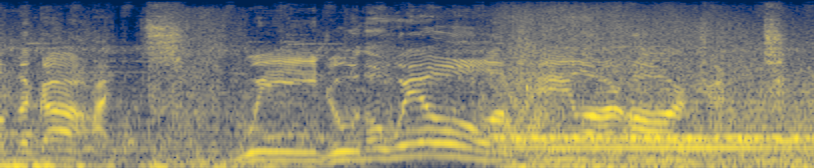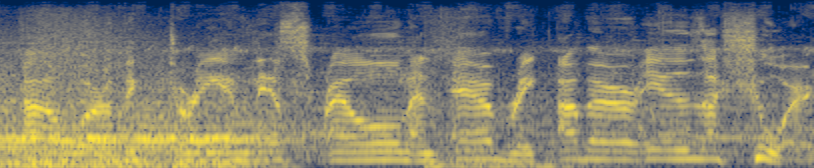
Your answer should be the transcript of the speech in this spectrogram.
of the gods. We do the will of Caelar Argent. Our victory this realm and every other is assured.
